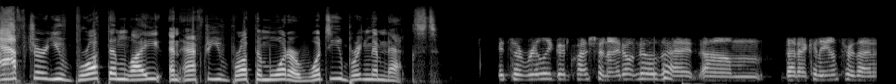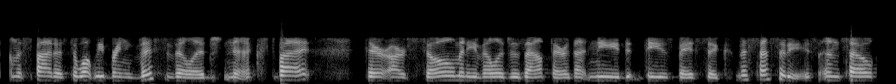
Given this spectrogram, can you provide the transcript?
after you've brought them light and after you've brought them water? What do you bring them next? It's a really good question. I don't know that um, that I can answer that on the spot as to what we bring this village next, but there are so many villages out there that need these basic necessities, and so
